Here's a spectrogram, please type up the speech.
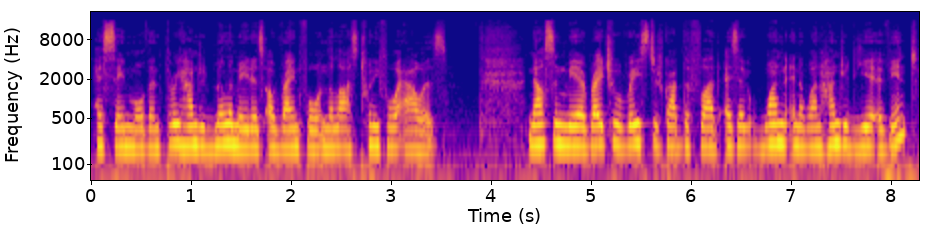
has seen more than 300 millimetres of rainfall in the last 24 hours. Nelson Mayor Rachel Reese described the flood as a one in a 100 year event,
